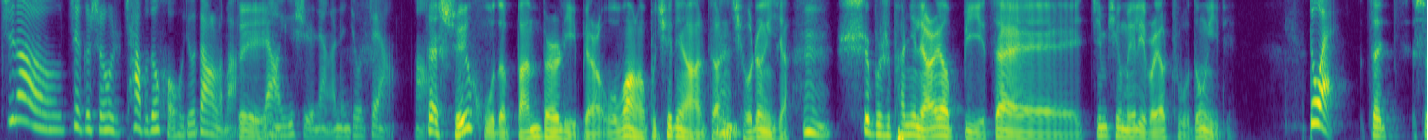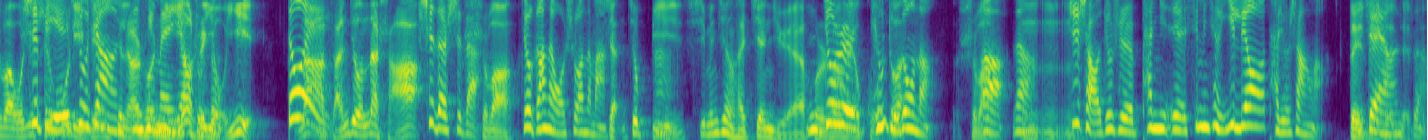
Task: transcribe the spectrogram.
知道这个时候差不多火候就到了嘛，对然后于是两个人就这样啊，在《水浒》的版本里边，我忘了，不确定啊，找人嗯求证一下，嗯，是不是潘金莲要比在《金瓶梅》里边要主动一点？对在是吧？我水浒》里比绣像边金莲说：“金瓶梅你要是要主动有意，对那咱就那啥，是的，是的，是吧？就是刚才我说的嘛，显就比西门庆还坚决，或者说还是挺主动的是吧？啊？，那至少就是潘金呃西门庆一撩他就上了，对这样子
